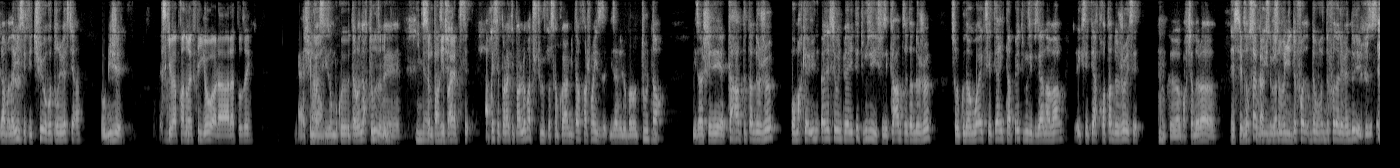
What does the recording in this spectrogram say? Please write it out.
Là, à mon avis, il s'est fait tuer au retour du vestiaire. hein. Obligé. Est-ce qu'il va prendre un frigo à la, à la Ah, je sais Non. pas s'ils ont beaucoup de talonneurs, Toulouse, mais. Il Ils sont pas pas- hein. Après, c'est pas là qu'ils parlent le match, Toulouse, parce qu'en première mi-temps, franchement, ils, ils avaient le ballon tout le temps. Ils enchaîné 40 temps de jeu. Pour marquer une, un essai ou une pénalité, Toulouse, ils faisaient 40 temps de jeu. Sur le coup d'envoi, Exeter, ils tapaient, Toulouse, ils faisaient un avant. Exeter, 3 temps de jeu, essai. Donc, euh, à partir de là, Et c'est pour ça qu'en venus, ils sont seconde, venus deux fois, deux, deux fois dans les 22, il y a eu deux essais.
